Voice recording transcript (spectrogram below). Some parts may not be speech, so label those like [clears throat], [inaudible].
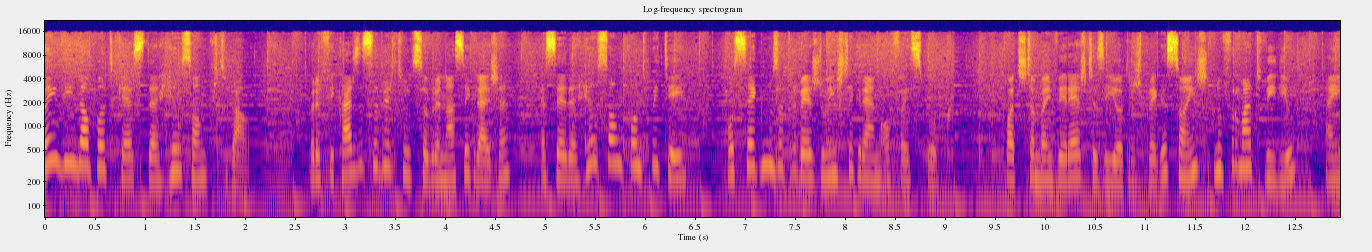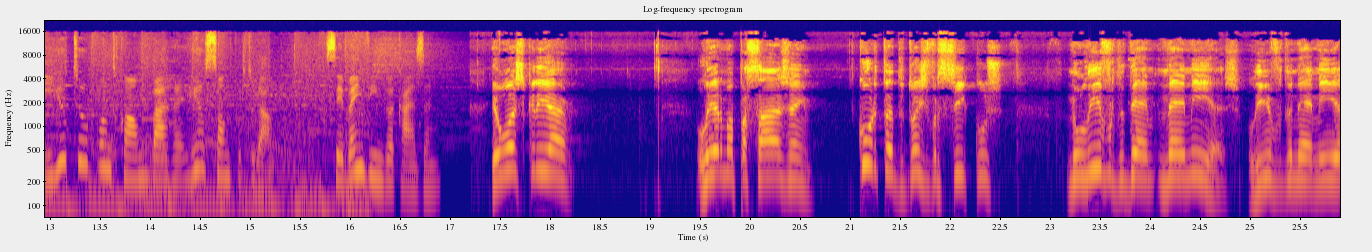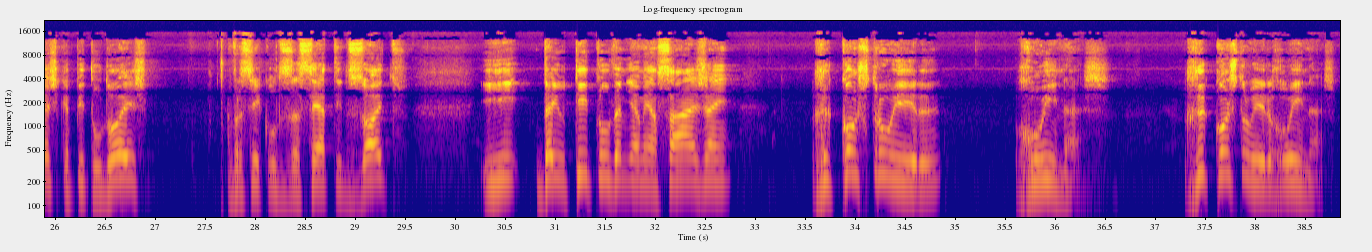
Bem-vindo ao podcast da Hillsong Portugal. Para ficares a saber tudo sobre a nossa igreja, acede a hillsong.pt ou segue-nos através do Instagram ou Facebook. Podes também ver estas e outras pregações no formato vídeo em youtube.com.br hillsongportugal. Seja bem-vindo a casa. Eu hoje queria ler uma passagem curta de dois versículos no livro de Neemias. Livro de Neemias, capítulo 2, versículo 17 e 18. E dei o título da minha mensagem Reconstruir Ruínas. Reconstruir Ruínas.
